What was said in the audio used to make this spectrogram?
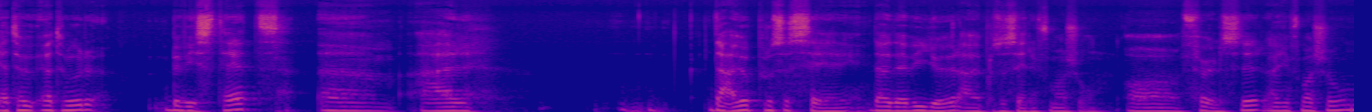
jeg, tror, jeg tror bevissthet uh, er Det er jo prosessering. Det er det vi gjør, er å prosessere informasjon. Og følelser er informasjon,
